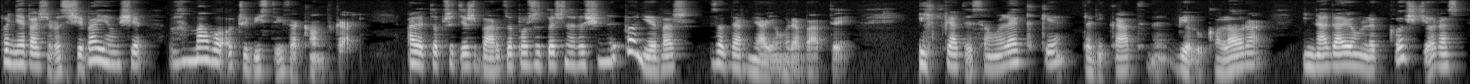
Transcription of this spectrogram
ponieważ rozsiewają się w mało oczywistych zakątkach. Ale to przecież bardzo pożyteczne rośliny, ponieważ zadarniają rabaty. Ich kwiaty są lekkie, delikatne, w wielu kolorach i nadają lekkości oraz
